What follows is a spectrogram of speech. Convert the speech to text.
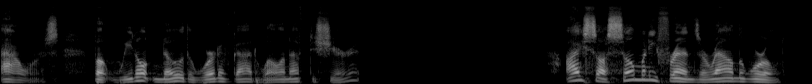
hours, but we don't know the Word of God well enough to share it? I saw so many friends around the world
